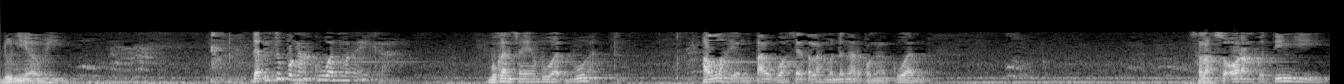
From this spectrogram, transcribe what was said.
duniawi. Dan itu pengakuan mereka. Bukan saya buat-buat. Allah yang tahu bahwa saya telah mendengar pengakuan salah seorang petinggi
